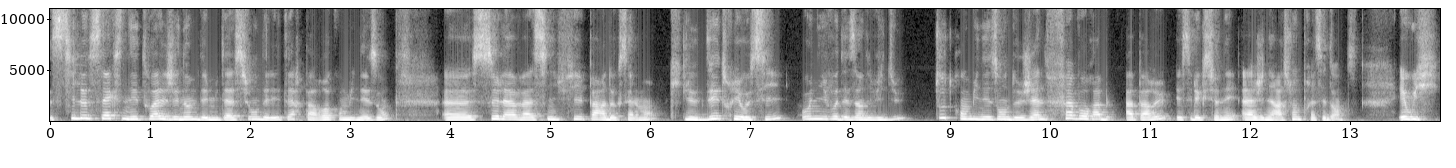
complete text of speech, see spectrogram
si le sexe nettoie le génome des mutations délétères par recombinaison, euh, cela va signifier paradoxalement qu'il détruit aussi, au niveau des individus, combinaison de gènes favorables apparus et sélectionnés à la génération précédente. Et oui,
